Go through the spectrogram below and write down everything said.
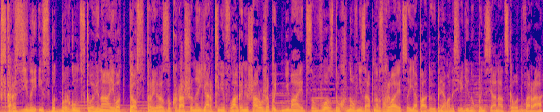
с корзиной из-под бургундского вина, и вот пестрый, разукрашенный яркими флагами шар уже поднимается в воздух, но внезапно взрывается, и я падаю прямо на середину пансионатского двора,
